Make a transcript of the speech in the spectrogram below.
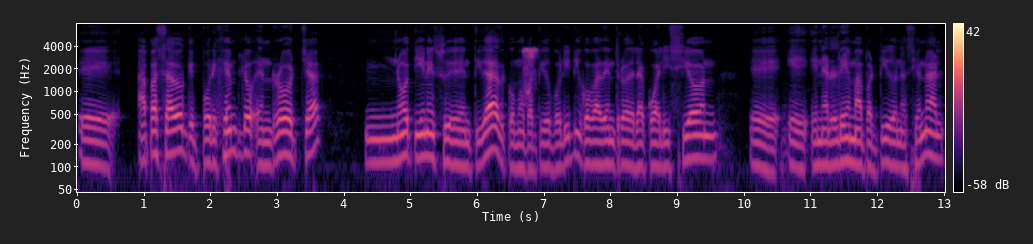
Eh, ha pasado que, por ejemplo, en Rocha no tiene su identidad como partido político, va dentro de la coalición eh, eh, en el lema Partido Nacional.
